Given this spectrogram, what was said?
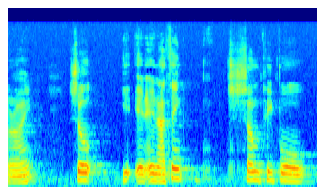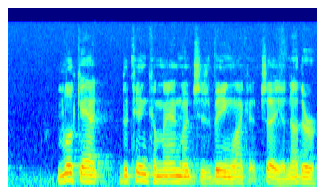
All right? So, and, and I think some people look at the Ten Commandments as being, like I say, another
